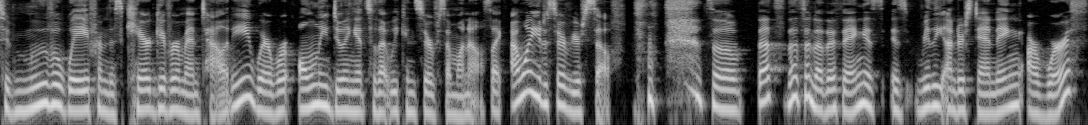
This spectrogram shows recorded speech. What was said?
to move away from this caregiver mentality where we're only doing it so that we can serve someone else. Like I want you to serve yourself. so that's that's another thing is is really understanding our worth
